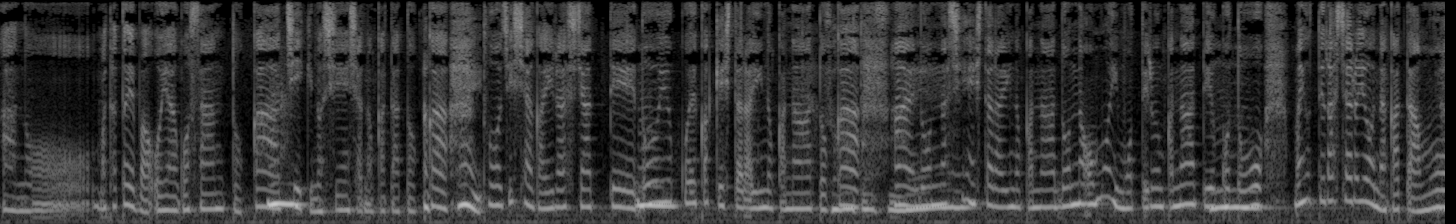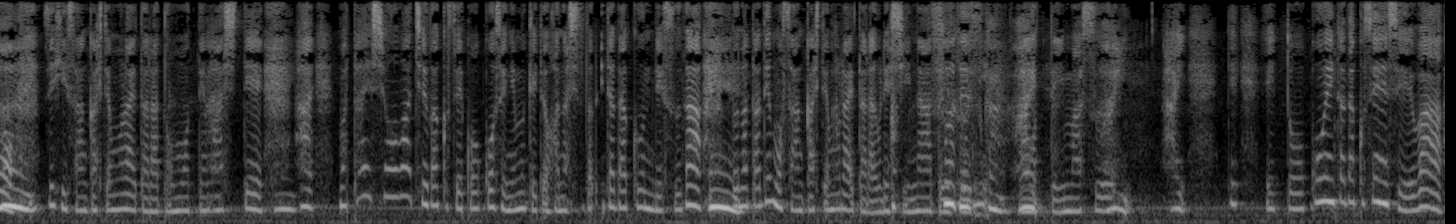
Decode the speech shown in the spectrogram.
あのー、まあ、例えば親御さんとか、うん。地域の支援者の方とかあ、はい。当事者がいらっしゃって、うん。どういう声かけしたらいいのかなとか、そうですね。はい、どんな支援したらいいのかな、どんな思い持ってるんかなっていうことうん。を迷ってらっしゃるような方も、はい。ぜひ参加してもらえたらと思ってまして、はい。まあ、対象は中学生、高校生に向けてお話しいただくんですが、ええ。どなたでも参加してもらえたら嬉しいなというふうに思っています。はいはい。で、えっと、講演いただく先生は、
